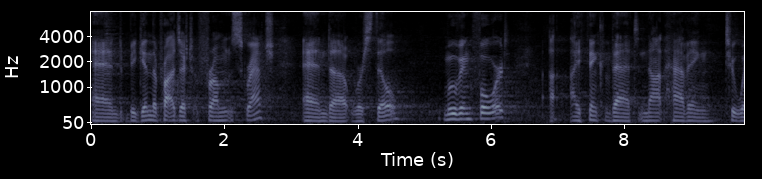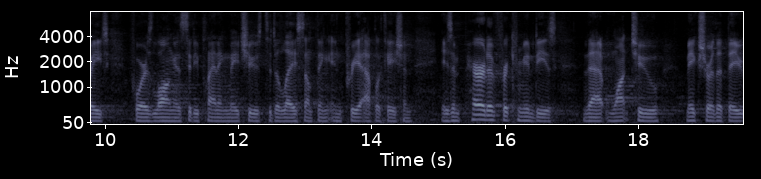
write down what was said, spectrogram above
and begin the project from scratch. And uh, we're still moving forward. I think that not having to wait for as long as city planning may choose to delay something in pre-application is imperative for communities that want to make sure that they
